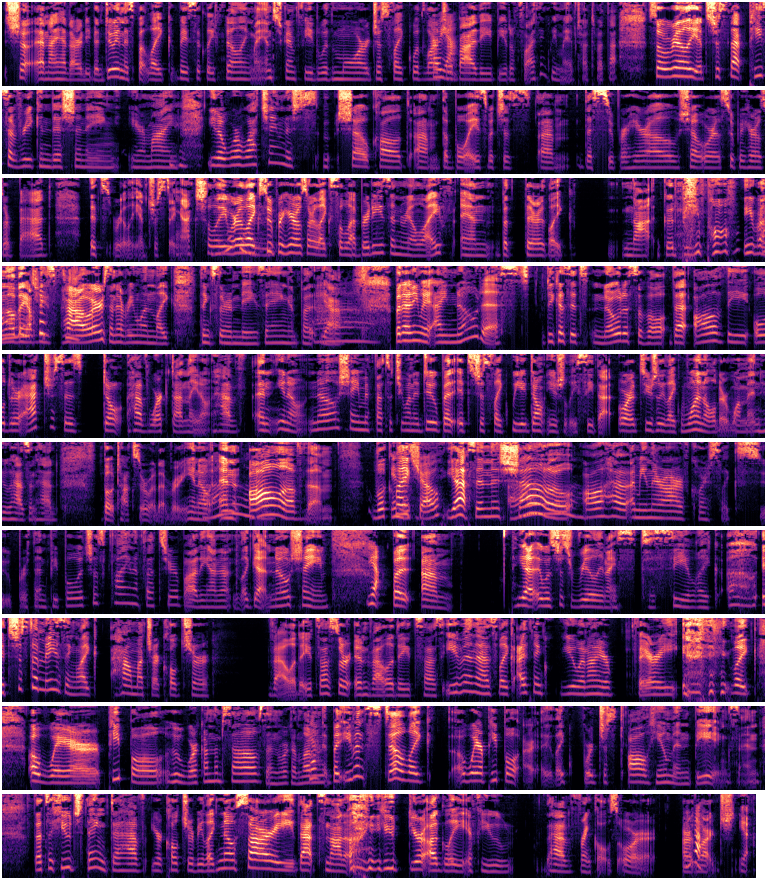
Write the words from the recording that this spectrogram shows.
show, and I had already been doing this, but like basically filling my Instagram feed with more, just like with larger oh, yeah. body, beautiful. I think we may have talked about that. So really, it's just that piece of reconditioning your mind. Mm-hmm. You know, we're watching this show called um, The Boys, which is um, this superhero show where superheroes are bad. It's really interesting, actually. Mm. Where like superheroes are like celebrities in real life, and but they're like not good people, even oh, though they have these powers and everyone like thinks they're amazing. But yeah. Ah. But anyway, I noticed because it's noticeable that all of the older actresses don't have work done. They don't have, and you know, no shame if that's what you want to do, but it's just like we don't usually see that. Or it's usually like one older woman who hasn't had Botox or whatever, you know, oh. and all of them look in like this show. Yes, in this show, oh. all have. I mean, there are of course like super thin people, which is fine if that's your body. I don't again, no shame. Yeah, but um, yeah, it was just really nice to see. Like, oh, it's just amazing, like how much our culture validates us or invalidates us, even as like I think you and I are very like aware people who work on themselves and work on loving yeah. it. But even still, like where people are like we're just all human beings. And that's a huge thing to have your culture be like no sorry that's not a, you you're ugly if you have wrinkles or are yeah. large. Yeah.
